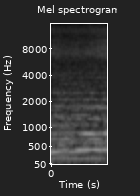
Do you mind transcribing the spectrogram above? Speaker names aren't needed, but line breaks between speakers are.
Thank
